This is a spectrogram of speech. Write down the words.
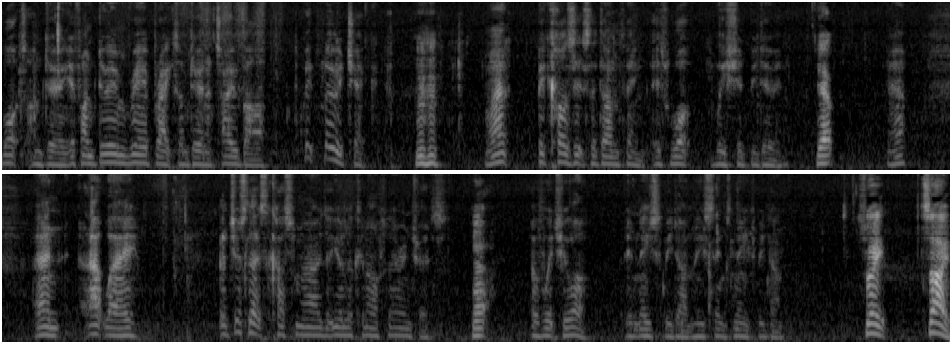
what I'm doing. If I'm doing rear brakes, I'm doing a tow bar. Quick fluid check. Mhm. Right? Because it's the done thing. It's what we should be doing. Yep. Yeah. And that way, it just lets the customer know that you're looking after their interests. Yeah. Of which you are. It needs to be done. These things need to be done. Sweet. So,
